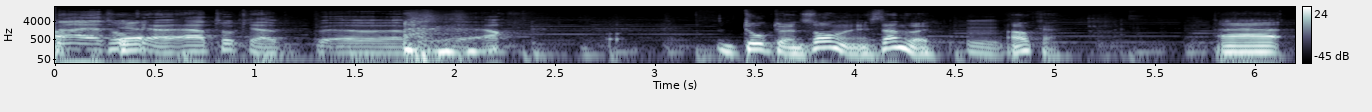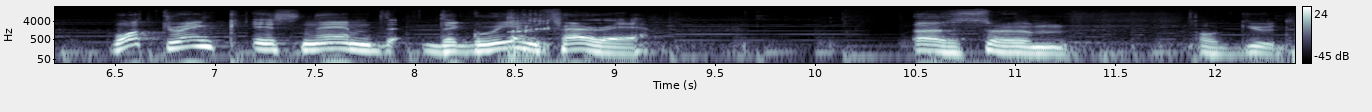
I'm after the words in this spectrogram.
Nei, jeg tok, ja. jeg tok øh, Ja. Tok du en sånn istedenfor? Ok. uh, what drink is named the Green Fairy? Eh, så um, Å, gud.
